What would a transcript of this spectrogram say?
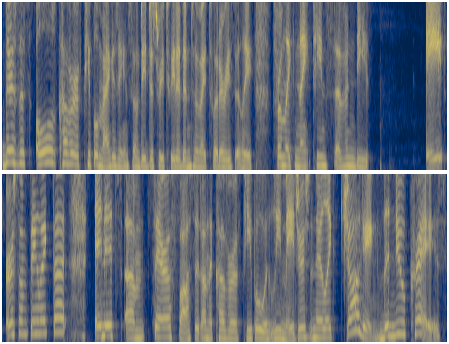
there's this old cover of People magazine. Somebody just retweeted into my Twitter recently from like 1970 eight or something like that. And it's um Farrah Fawcett on the cover of People with Lee Majors, and they're like jogging, the new craze.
